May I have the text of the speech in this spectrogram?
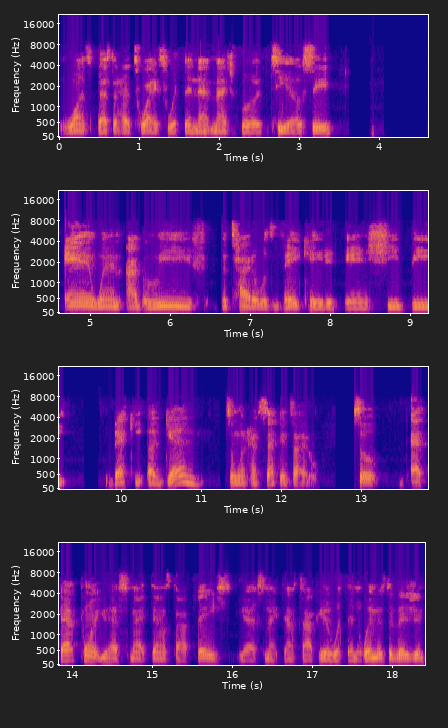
once, bested her twice within that match for TLC. And when I believe the title was vacated and she beat Becky again to win her second title. So at that point, you have SmackDown's top face, you have SmackDown's top heel within the women's division,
